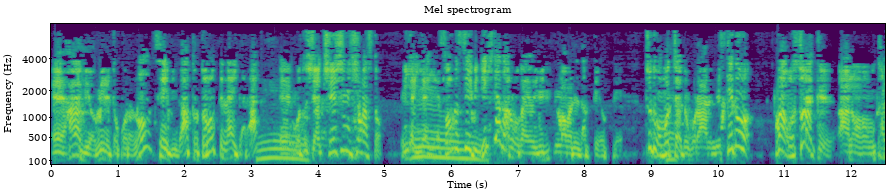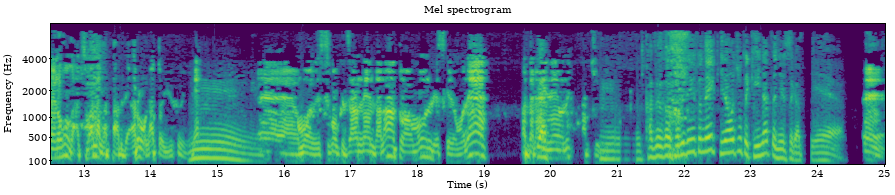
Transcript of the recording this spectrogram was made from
えー花火を見るところの整備が整ってないから、えうんー今年は中止にしますと。いやいやいや、そんな整備できただろうがよ、今までだってよって。ちょっと思っちゃうところあるんですけど、まあおそらく、あの、お金の方が集まらなかったんであろうなというふうにうね、ーん。えー、思うすごく残念だなとは思うんですけどもね。また来年をね。風さん、それで言うとね、昨日ちょっと気になったニュースがあって、ええ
